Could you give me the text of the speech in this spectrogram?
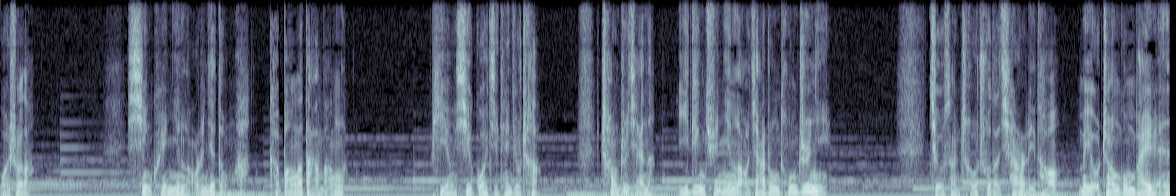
我说道：“幸亏您老人家懂啊，可帮了大忙了。皮影戏过几天就唱，唱之前呢，一定去您老家中通知你。就算抽出的签儿里头没有张公白人，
